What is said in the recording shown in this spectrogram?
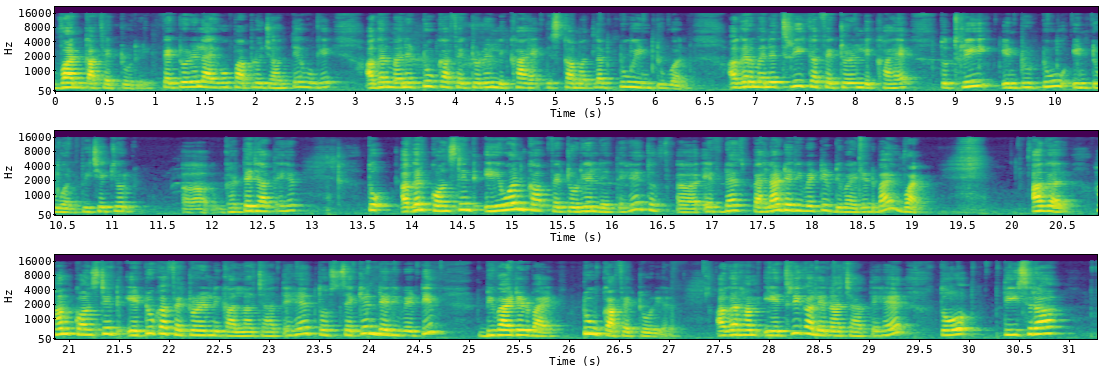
one का फैक्टोरियल फैक्टोरियल आई होप आप लोग जानते होंगे। अगर मैंने टू का फैक्टोरियल लिखा है, इसका मतलब टू इंटू वन अगर मैंने थ्री का फैक्टोरियल लिखा है तो three into two into one पीछे की ओर घटते जाते हैं। तो अगर कांस्टेंट ए वन का फैक्टोरियल लेते हैं तो एफ़ डैश पहला डेरिवेटिव डिवाइडेड बाय वन अगर हम कांस्टेंट ए टू का फैक्टोरियल निकालना चाहते हैं तो second derivative divided by two का फैक्टोरियल अगर हम ए थ्री का लेना चाहते हैं तो तीसरा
